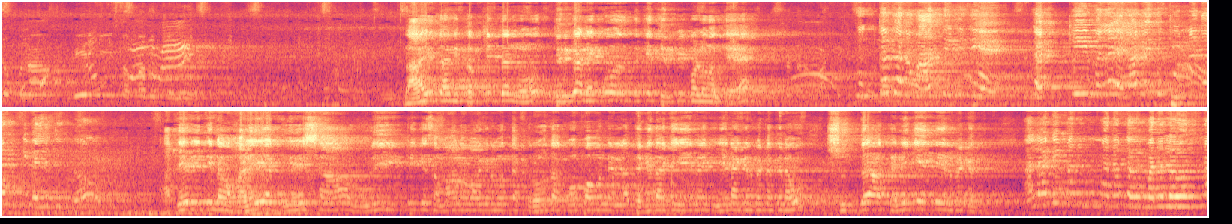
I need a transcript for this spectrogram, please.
చొప్పున వీరికి సంభవించను ನಾಯಿ ತಾನು ಕಕ್ಕಿದ್ದನ್ನು ತಿರ್ಗಾ ನೆಕ್ಕುವುದಕ್ಕೆ ತಿರುಗಿಕೊಳ್ಳುವಂತೆ కుక్క తన వాంతిని తి- కక్కి మళ్ళీ ఎలాగైతే తిన్నదానికి వెళుతుందో ಅದೇ ರೀತಿ ನಾವು ಹಳೆಯ ದ್ವೇಷ ಉಳಿ ಇಟ್ಟಿಗೆ ಸಮಾನವಾಗಿರುವಂತ ಕ್ರೋಧ ಕೋಪವನ್ನೆಲ್ಲ ತೆಗೆದಾಕಿ ಏನಾಗಿ ಏನಾಗಿರ್ಬೇಕಂತೆ ನಾವು ಶುದ್ಧ ಕಣಿಕೆಯಂತೆ ಇರ್ಬೇಕಂತೆ అలాగే మనం మన మనలో ఉన్న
